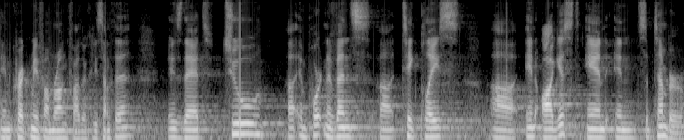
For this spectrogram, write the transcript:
and correct me if I'm wrong, Father Chrysanthe, is that two uh, important events uh, take place uh, in August and in September.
